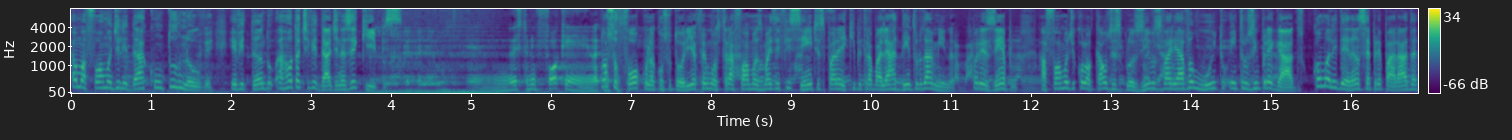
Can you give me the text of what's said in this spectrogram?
é uma forma de lidar com o turnover, evitando a rotatividade nas equipes. Nosso foco na consultoria foi mostrar formas mais eficientes para a equipe trabalhar dentro da mina. Por exemplo, a forma de colocar os explosivos variava muito entre os empregados. Como a liderança é preparada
